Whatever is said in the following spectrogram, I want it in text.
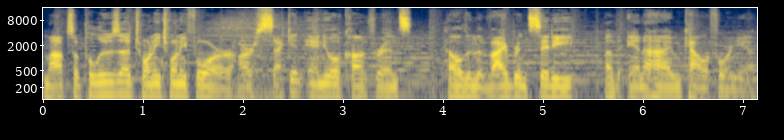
Mopsapalooza 2024, our second annual conference held in the vibrant city of Anaheim, California.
